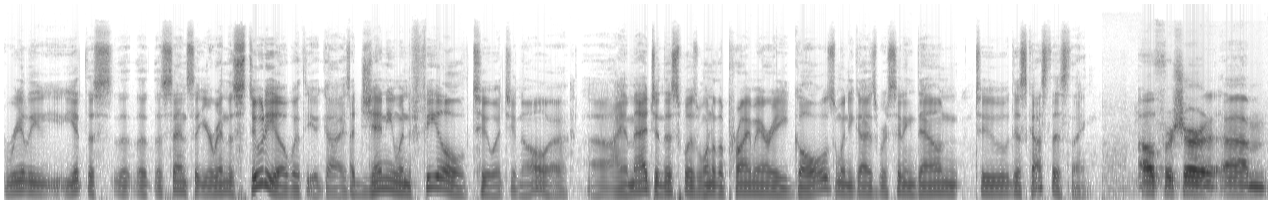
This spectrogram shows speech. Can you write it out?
really you get this, the, the, the sense that you're in the studio with you guys, a genuine feel to it, you know. Uh, uh, I imagine this was one of the primary goals when you guys were sitting down to discuss this thing. Oh, for sure. Um,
